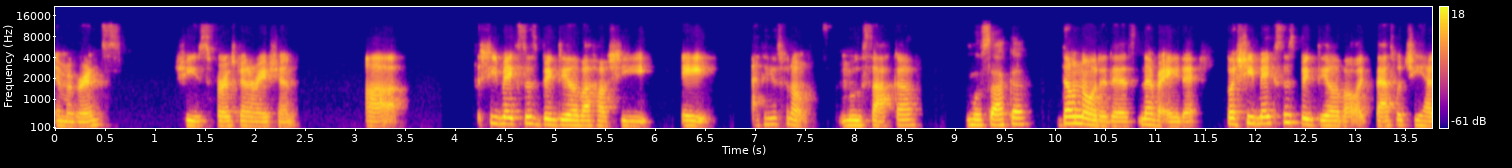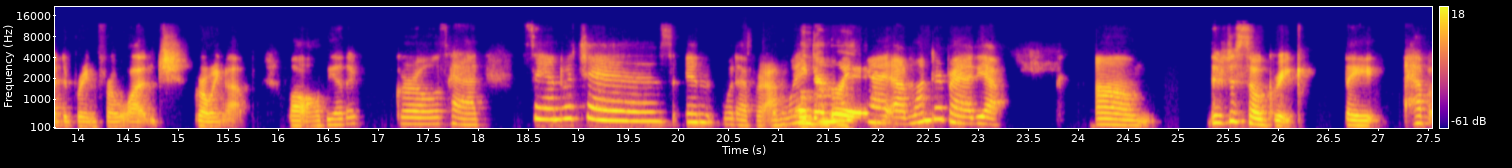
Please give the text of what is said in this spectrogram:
immigrants. She's first generation. Uh, she makes this big deal about how she ate. I think it's pronounced moussaka. Moussaka. Don't know what it is. Never ate it. But she makes this big deal about like that's what she had to bring for lunch growing up, while all the other girls had sandwiches and whatever. I'm on bread. On Wonder Bread, yeah. Um, they're just so Greek. They have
